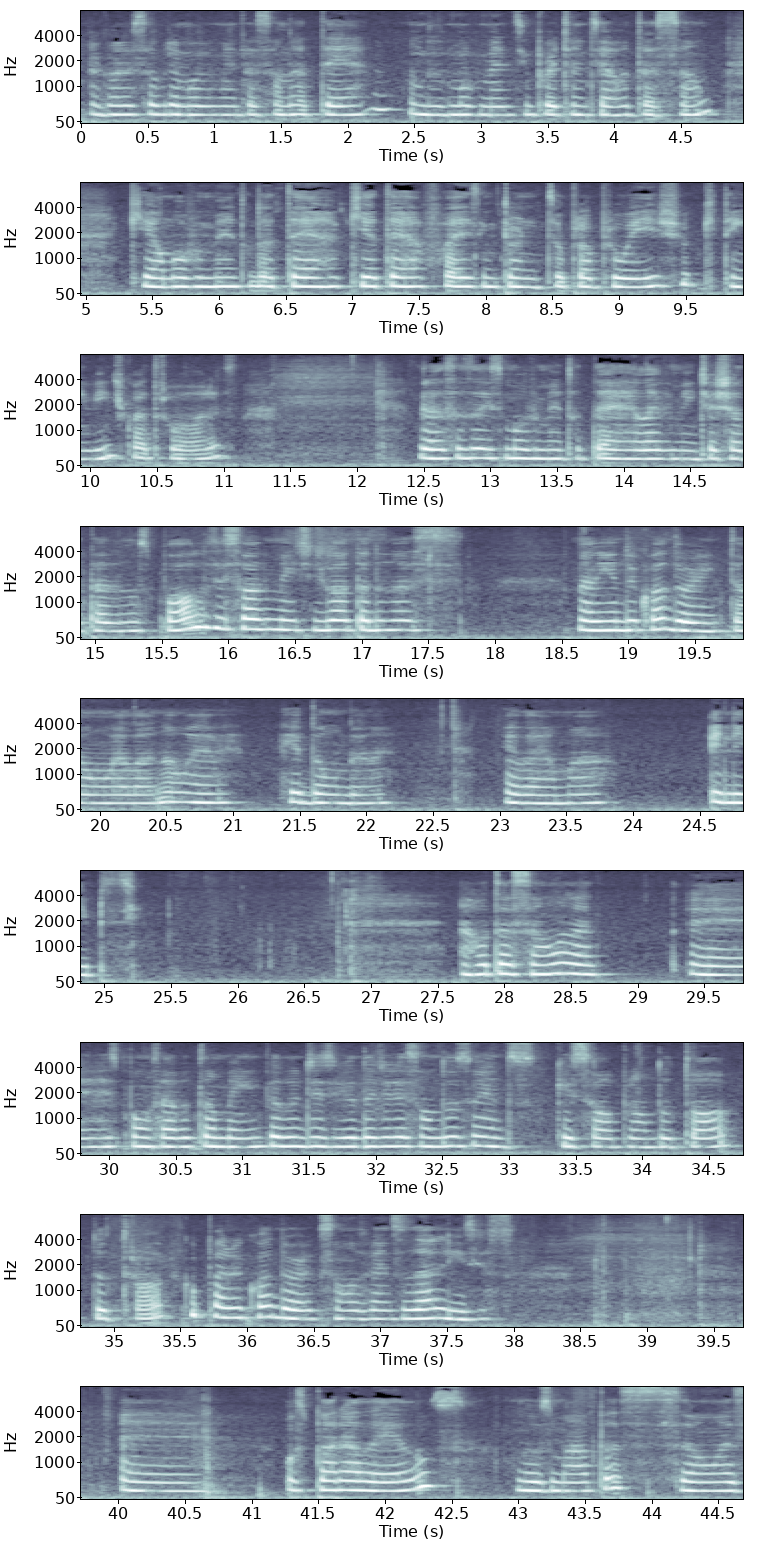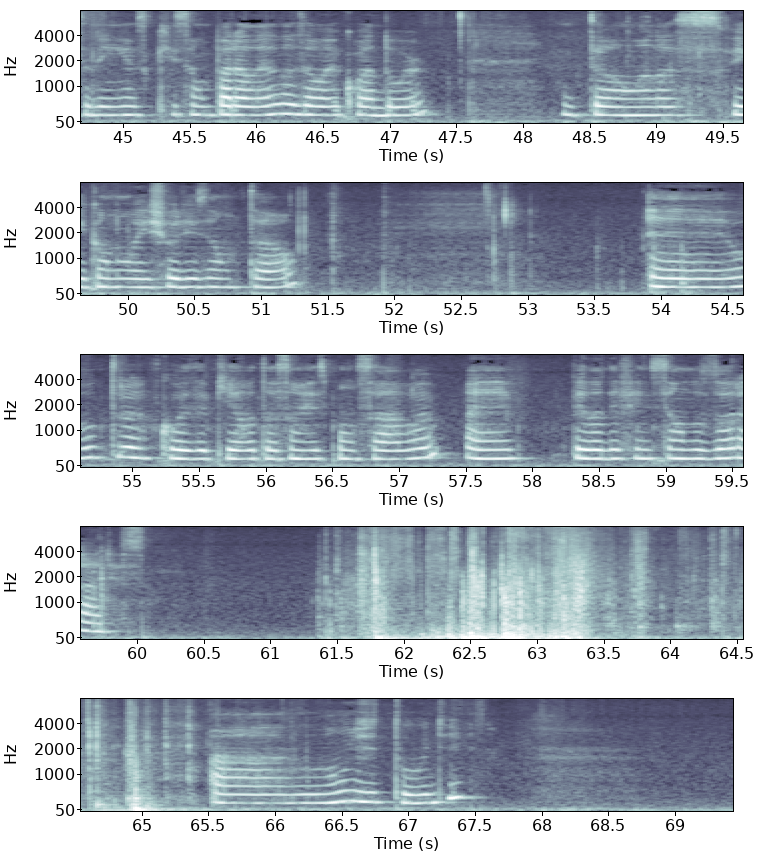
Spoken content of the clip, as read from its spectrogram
Agora sobre a movimentação da Terra, um dos movimentos importantes é a rotação, que é o movimento da Terra que a Terra faz em torno do seu próprio eixo, que tem 24 horas. Graças a esse movimento, a Terra é levemente achatada nos polos e suavemente dilatada nas, na linha do Equador. Então, ela não é redonda, né? Ela é uma elipse. A rotação ela é responsável também pelo desvio da direção dos ventos, que sopram do, top, do trópico para o equador, que são os ventos alísios. É, os paralelos nos mapas são as linhas que são paralelas ao equador, então elas ficam no eixo horizontal. É, outra coisa que a rotação é responsável é pela definição dos horários. A longitude.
